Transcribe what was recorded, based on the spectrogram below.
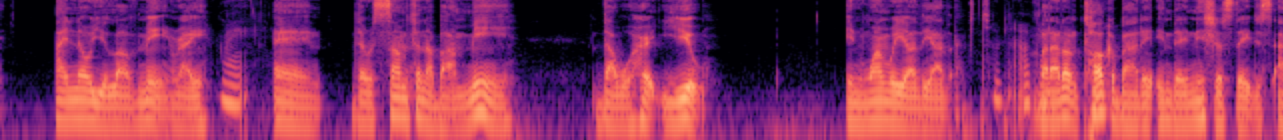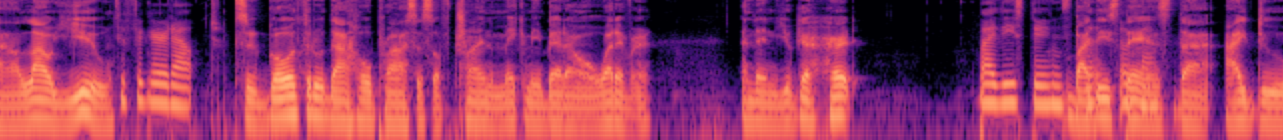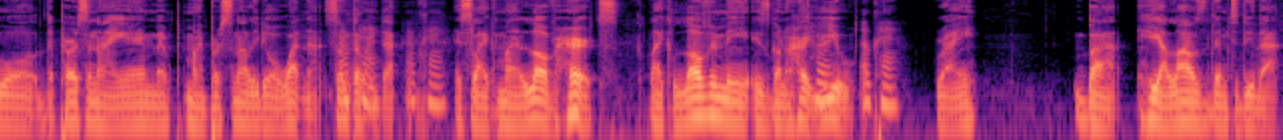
I know you love me, right? Right. And there is something about me that will hurt you in one way or the other. Okay. But I don't talk about it in the initial stages. I allow you to figure it out. to go through that whole process of trying to make me better or whatever and then you get hurt By these things. by that- these okay. things that i do or the person i am my, my personality or whatnot something Okay. like that Okay. it's like my love hurts like loving me is gonna hurt, Hurt. you Okay. right but he allows them to do that.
